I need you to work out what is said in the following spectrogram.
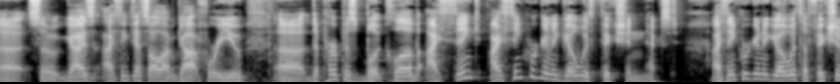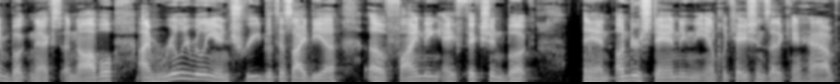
Uh, so, guys, I think that's all I've got for you. Uh, the Purpose Book Club. I think I think we're to go with fiction next. I think we're going to go with a fiction book next, a novel. I'm really, really intrigued with this idea of finding a fiction book and understanding the implications that it can have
